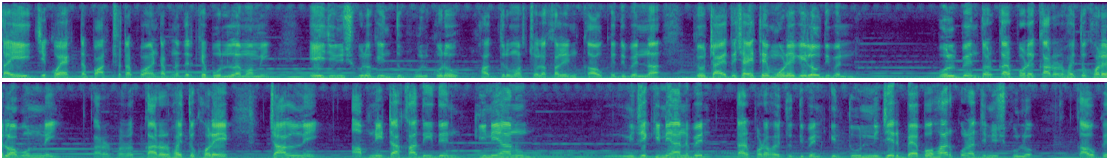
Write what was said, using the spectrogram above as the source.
তাই এই যে কয়েকটা, পাঁচ, ছটা পয়েন্ট আপনাদেরকে বললাম আমি, এই জিনিসগুলো কিন্তু ভুল করেও ভাদ্র মাস চলাকালীন কাউকে দিবেন না, কেউ চাইতে চাইতে মরে গেলেও দিবেন না। বলবেন দরকার পড়ে, কারোর হয়তো ঘরে লবণ নেই, কারোর কারোর হয়তো ঘরে চাল নেই। আপনি টাকা দিয়ে দেন, কিনে আনুন, নিজে কিনে আনবেন, তারপরে হয়তো দিবেন। কিন্তু নিজের ব্যবহার করা জিনিসগুলো কাউকে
